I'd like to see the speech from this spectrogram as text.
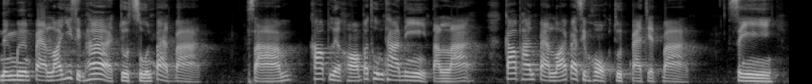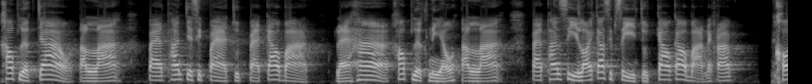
1825.08 บาท 3. ข้าวเปลือกหอมปทุมธานีตันละ 9,886.87 บาท 4. ข้าวเปลือกเจ้า ตันละ 8,078.89 บาท และ 5. ข้าวเปลือกเหนียว ตันละ 8,494.99 บาทนะครับ ข้อ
